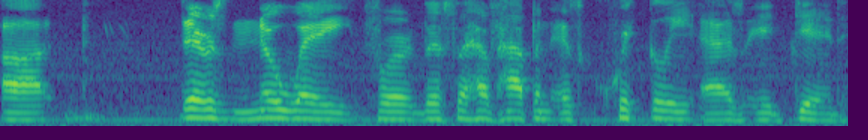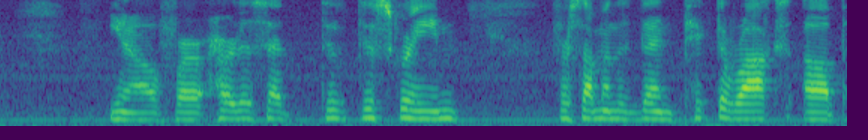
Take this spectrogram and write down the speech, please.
Uh, there's no way for this to have happened as quickly as it did. You know, for her to set to, to scream, for someone to then pick the rocks up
